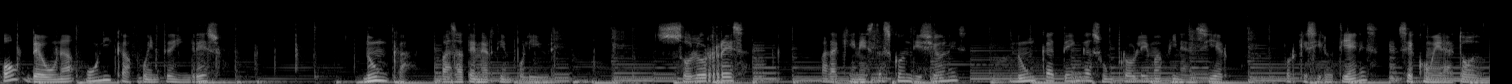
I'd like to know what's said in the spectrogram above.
o de una única fuente de ingreso. Nunca vas a tener tiempo libre. Solo reza para que en estas condiciones nunca tengas un problema financiero, porque si lo tienes, se comerá todo.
